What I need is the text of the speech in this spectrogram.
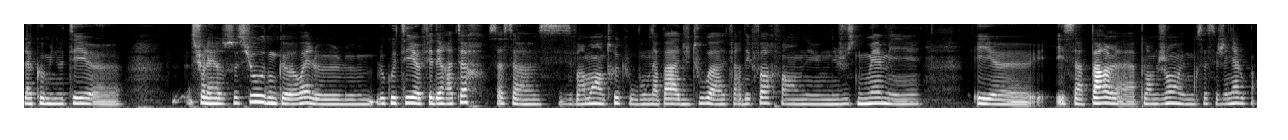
la communauté. Sur les réseaux sociaux, donc euh, ouais, le, le- côté euh, fédérateur, ça, ça c'est vraiment un truc où on n'a pas du tout à faire d'efforts, enfin, on est, on est juste nous-mêmes et, et, euh, et ça parle à plein de gens, et donc ça, c'est génial, quoi.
